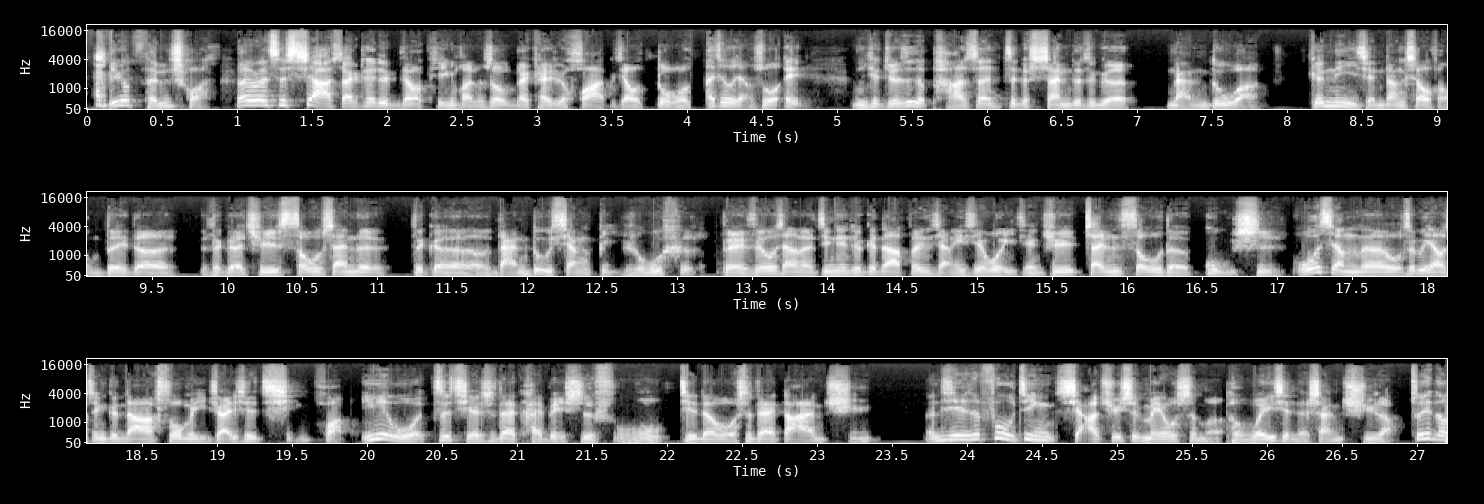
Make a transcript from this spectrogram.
因为很喘。那因为是下山开始比较平缓的时候，我们才开始话比较多。而且我想说，哎，你可觉得这个爬山这个山的这个难度啊？跟你以前当消防队的这个去搜山的这个难度相比如何？对，所以我想呢，今天就跟大家分享一些我以前去山搜的故事。我想呢，我这边也要先跟大家说明一下一些情况，因为我之前是在台北市服务，记得我是在大安区，那其实附近辖区是没有什么很危险的山区了。所以呢，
